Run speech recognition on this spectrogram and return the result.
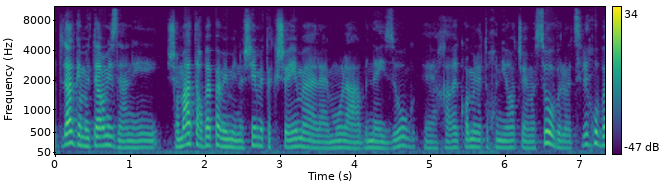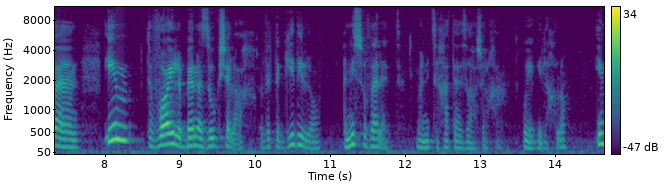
את יודעת גם יותר מזה, אני שומעת הרבה פעמים מנשים את הקשיים האלה מול הבני זוג, אה, אחרי כל מיני תוכניות שהם עשו ולא הצליחו בהן. אם תבואי לבן הזוג שלך ותגידי לו, אני סובלת ואני צריכה את העזרה שלך, הוא יגיד לך לא. אם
